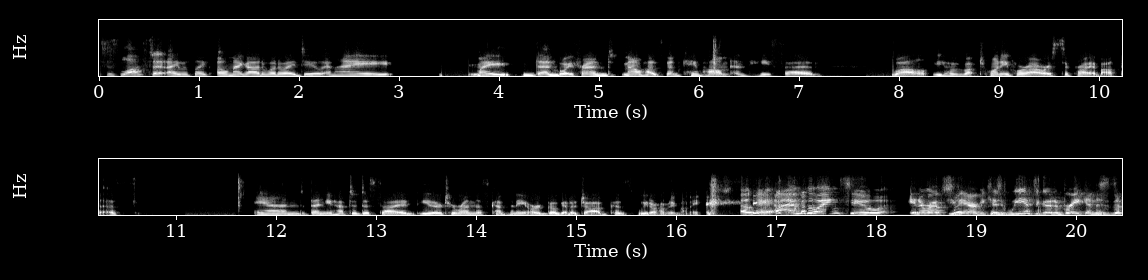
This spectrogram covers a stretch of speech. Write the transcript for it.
just lost it. I was like, oh my God, what do I do? And I, my then boyfriend, now husband, came home and he said, well, you have about 24 hours to cry about this. And then you have to decide either to run this company or go get a job because we don't have any money. okay, I'm going to interrupt you there because we have to go to break and this is a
